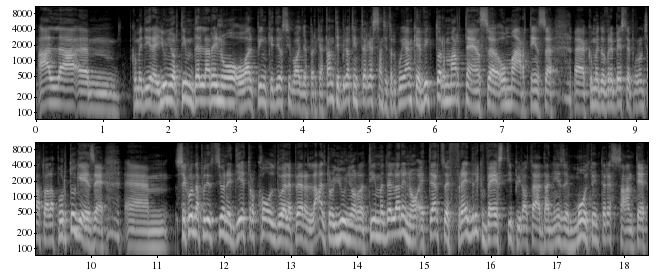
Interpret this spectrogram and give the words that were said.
alla, um, come dire, junior team della Renault o Alpine che dir si voglia, perché ha tanti piloti interessanti, tra cui anche Victor Martens o Martins, eh, come dovrebbe essere pronunciato alla portoghese. Um, seconda posizione dietro Coldwell per l'altro junior team della Renault e terzo è Frederick Vesti, pilota danese molto interessante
